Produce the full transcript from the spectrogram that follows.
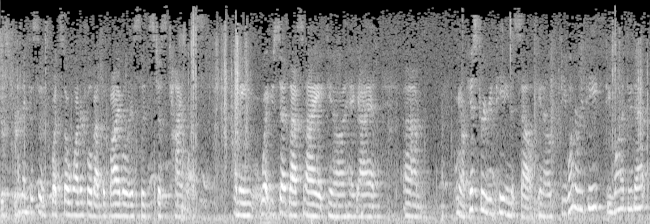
Yes, I think this is what's so wonderful about the Bible is it's just timeless. I mean, what you said last night, you know, in Haggai, and um, you know, history repeating itself. You know, do you want to repeat? Do you want to do that?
